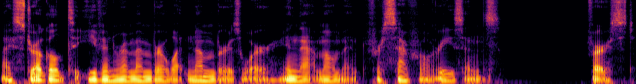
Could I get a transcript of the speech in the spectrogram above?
I struggled to even remember what numbers were in that moment for several reasons. First,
